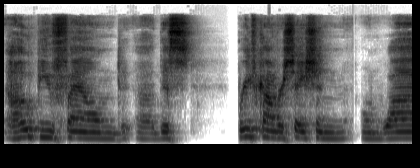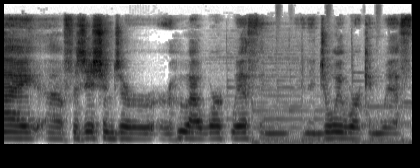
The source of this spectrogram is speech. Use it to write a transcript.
I hope you found uh, this brief conversation on why uh, physicians are, are, who I work with and, and enjoy working with.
